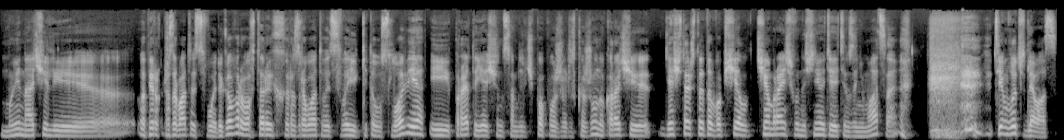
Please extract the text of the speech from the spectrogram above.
мы начали, э, во-первых, разрабатывать свой договор, во-вторых, разрабатывать свои какие-то условия, и про это я еще на самом деле чуть попозже расскажу. Но, короче, я считаю, что это вообще, чем раньше вы начнете этим заниматься, тем лучше для вас.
